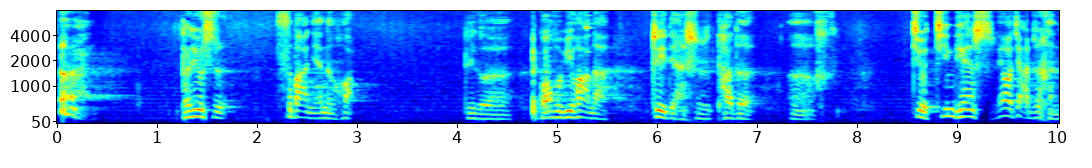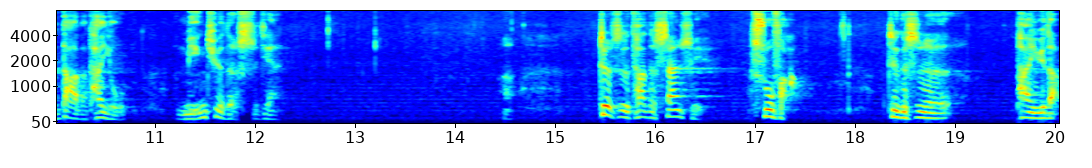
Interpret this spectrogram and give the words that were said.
它就是四八年的画。这个广府壁画呢，这点是它的呃，就今天史料价值很大的，它有明确的时间。啊，这是他的山水书法，这个是潘禺的，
